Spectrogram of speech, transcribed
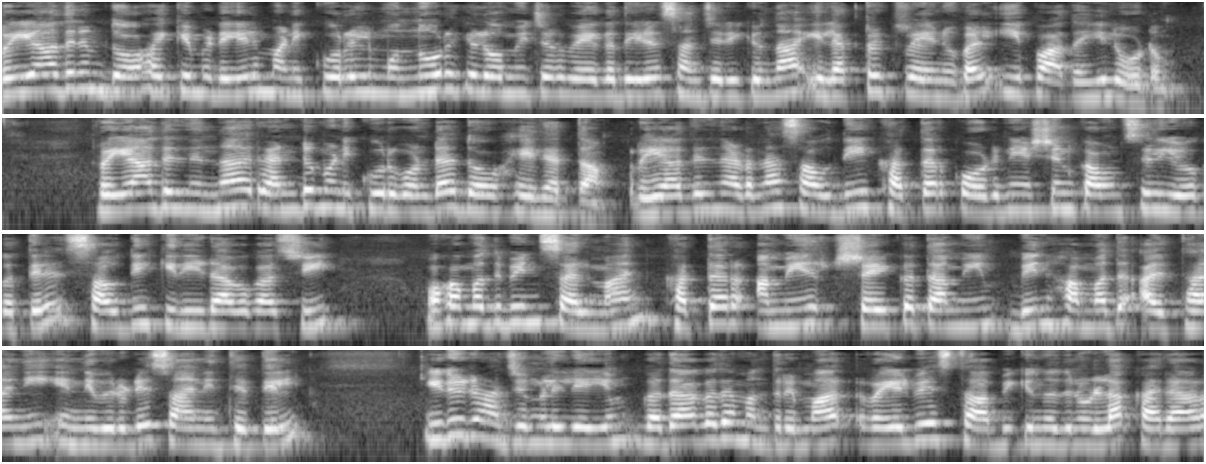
റിയാദിനും ദോഹയ്ക്കുമിടയിൽ മണിക്കൂറിൽ മുന്നൂറ് കിലോമീറ്റർ വേഗതയിൽ സഞ്ചരിക്കുന്ന ഇലക്ട്രിക് ട്രെയിനുകൾ ഈ പാതയിൽ ഓടും. റിയാദിൽ നിന്ന് രണ്ട് മണിക്കൂർ കൊണ്ട് ദോഹയിലെത്താം. റിയാദിൽ നടന്ന സൗദി ഖത്തർ കോർഡിനേഷൻ കൗൺസിൽ യോഗത്തിൽ സൗദി കിരീടാവകാശി മുഹമ്മദ് ബിൻ സൽമാൻ ഖത്തർ അമീർ Sheikh Tamim bin Hamad Al Thani എന്നിവരുടെ സാന്നിധ്യത്തിൽ ഇരു രാജ്യങ്ങളിലെയും ഗതാഗത മന്ത്രിമാർ റെയിൽവേ സ്ഥാപിക്കുന്നതിനുള്ള കരാർ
